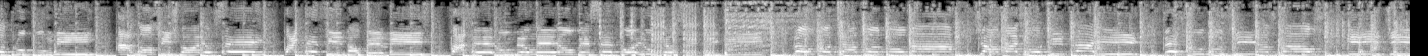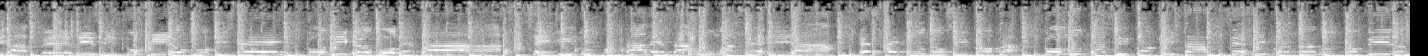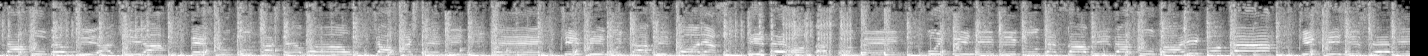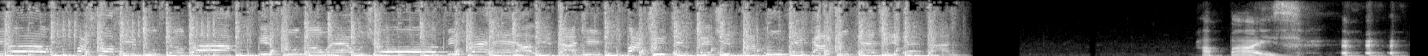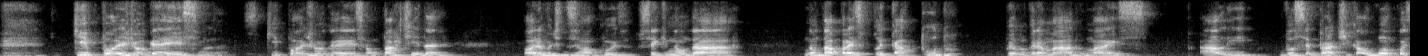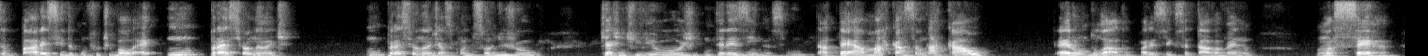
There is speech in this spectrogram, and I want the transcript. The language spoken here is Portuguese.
outro por mim. A nossa Rapaz, que pós-jogo é esse, mano? Que pós-jogo é esse? É uma partida. Olha, eu vou te dizer uma coisa. Sei que não dá, não dá para explicar tudo pelo gramado, mas ali você pratica alguma coisa parecida com futebol. É impressionante, impressionante as condições de jogo que a gente viu hoje em Teresina. assim. Até a marcação da Cal era ondulada. Parecia que você estava vendo uma serra.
